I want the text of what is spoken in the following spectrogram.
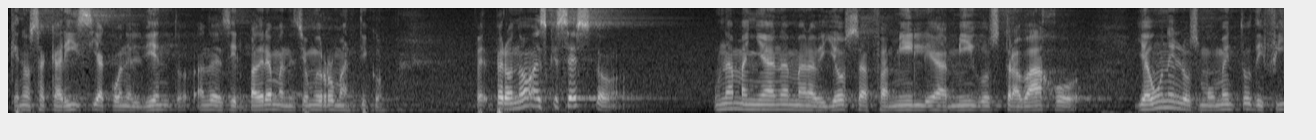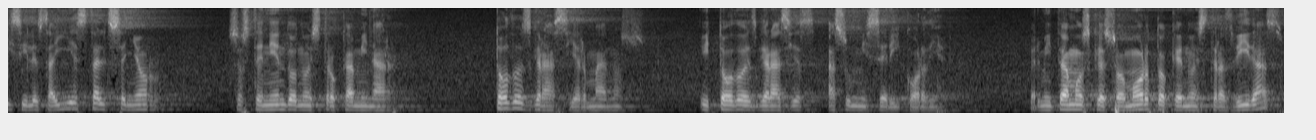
que nos acaricia con el viento. Han de decir, Padre amaneció muy romántico. Pero no, es que es esto. Una mañana maravillosa, familia, amigos, trabajo, Y aún en los momentos difíciles, ahí está el Señor sosteniendo nuestro caminar. Todo es gracia, hermanos, y todo es gracias a su misericordia. Permitamos que su amor toque nuestras vidas,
